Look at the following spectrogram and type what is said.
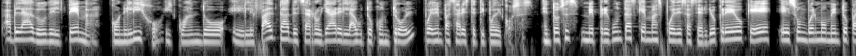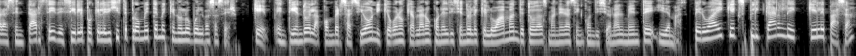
hablado del tema con el hijo y cuando eh, le falta desarrollar el autocontrol, pueden pasar este tipo de cosas. Entonces me preguntas qué más puedes hacer. Yo creo que es un buen momento para sentarse y decirle, porque le dijiste, prométeme que no lo vuelvas a hacer que entiendo la conversación y que bueno que hablaron con él diciéndole que lo aman de todas maneras incondicionalmente y demás. Pero hay que explicarle qué le pasa,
